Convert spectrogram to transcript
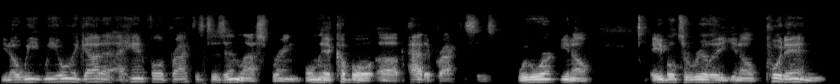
you know, we, we only got a, a handful of practices in last spring, only a couple uh, padded practices. We weren't, you know, able to really, you know, put in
